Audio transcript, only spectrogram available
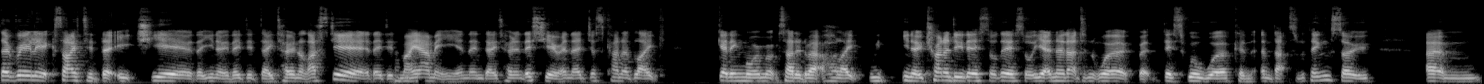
they're really excited that each year that, you know, they did Daytona last year, they did mm-hmm. Miami and then Daytona this year. And they're just kind of like, getting more and more excited about oh like we you know trying to do this or this or yeah no that didn't work but this will work and and that sort of thing. So um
